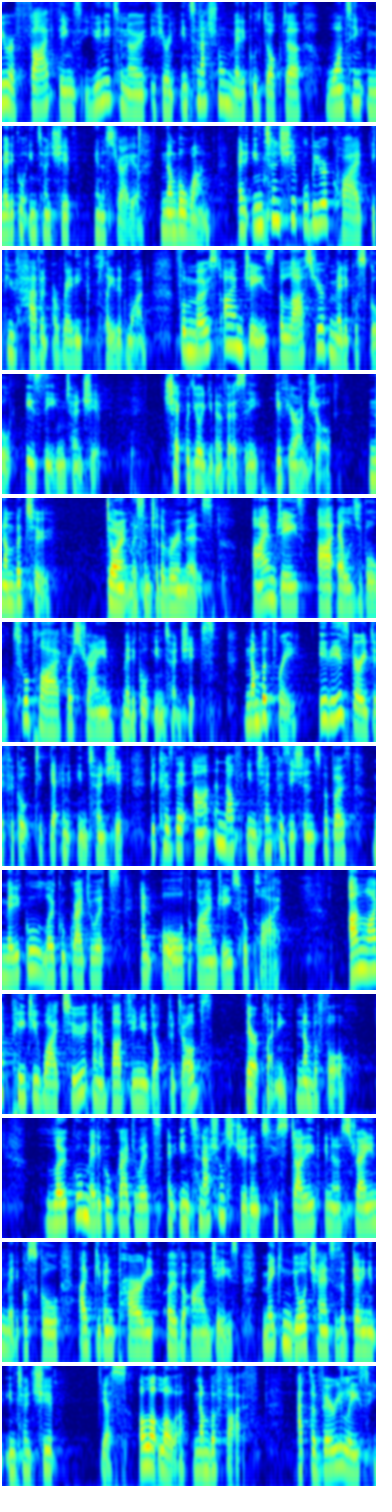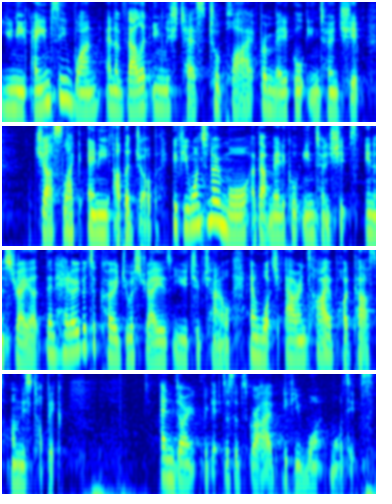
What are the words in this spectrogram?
Here are five things you need to know if you're an international medical doctor wanting a medical internship in Australia. Number one, an internship will be required if you haven't already completed one. For most IMGs, the last year of medical school is the internship. Check with your university if you're unsure. Number two, don't listen to the rumours. IMGs are eligible to apply for Australian medical internships. Number three, it is very difficult to get an internship because there aren't enough intern positions for both medical local graduates and all the IMGs who apply. Unlike PGY2 and above junior doctor jobs, there are plenty. Number four, local medical graduates and international students who studied in an Australian medical school are given priority over IMGs, making your chances of getting an internship, yes, a lot lower. Number five, at the very least, you need AMC 1 and a valid English test to apply for a medical internship, just like any other job. If you want to know more about medical internships in Australia, then head over to Code You Australia's YouTube channel and watch our entire podcast on this topic. And don't forget to subscribe if you want more tips.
